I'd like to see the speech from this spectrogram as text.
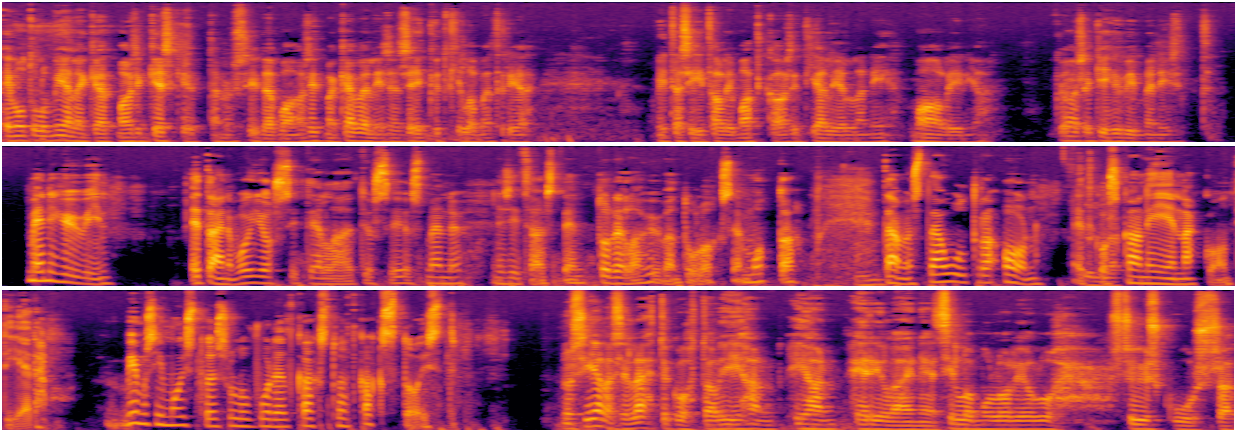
Ei mulla tullut mielenkään, että mä olisin keskeyttänyt sitä, vaan sitten mä kävelin sen 70 kilometriä mitä siitä oli matkaa sitten jäljellä, niin maaliin ja kyllä sekin hyvin meni sitten. Meni hyvin. Että aina voi jossitella, että jos ei olisi mennyt, niin sitten sitten todella hyvän tuloksen. Mutta mm. tämmöistä ultra on, että koskaan ei ennakkoon tiedä. Millaisia muistoja sulla on vuodelta 2012? No siellä se lähtökohta oli ihan, ihan erilainen. Et silloin mulla oli ollut syyskuussa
